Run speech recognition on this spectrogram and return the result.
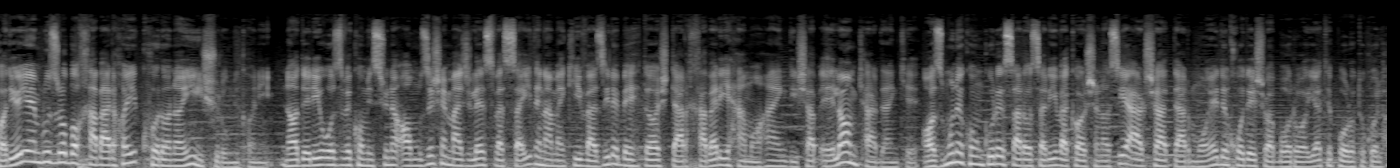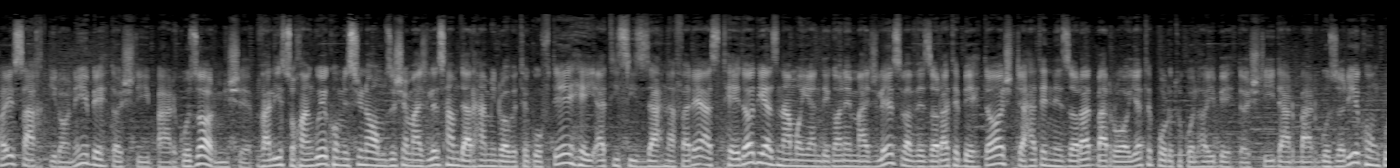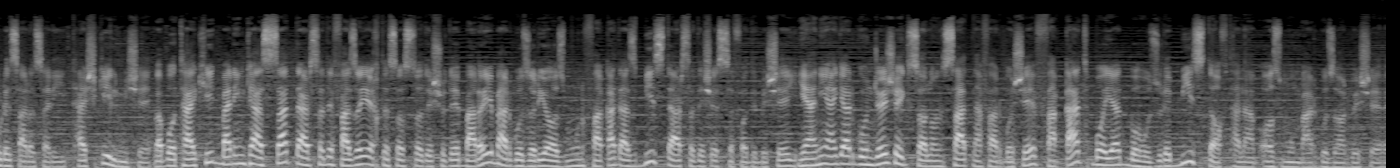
پادیوی امروز رو با خبرهای کرونایی شروع می‌کنیم. نادری عضو کمیسیون آموزش مجلس و سعید نمکی وزیر بهداشت در خبری هماهنگ دیشب اعلام کردند که آزمون کنکور سراسری و کارشناسی ارشد در موعد خودش و با رعایت پروتکل‌های سختگیرانه بهداشتی برگزار میشه. ولی سخنگوی کمیسیون آموزش مجلس هم در همین رابطه گفته هیئتی 13 نفره از تعدادی از نمایندگان مجلس و وزارت بهداشت جهت نظارت بر رعایت پروتکل‌های بهداشتی در برگزاری کنکور سراسری تشکیل میشه و با تاکید تاکید بر اینکه از 100 درصد فضای اختصاص داده شده برای برگزاری آزمون فقط از 20 درصدش استفاده بشه. یعنی اگر گنجایش یک سالن 100 نفر باشه فقط باید با حضور 20 داوطلب آزمون برگزار بشه.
